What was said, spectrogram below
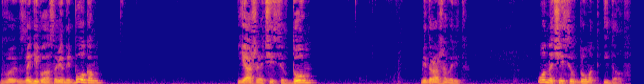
зайди благословенный Богом, я же очистил дом, Мидраж говорит, он очистил дом от идолов.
